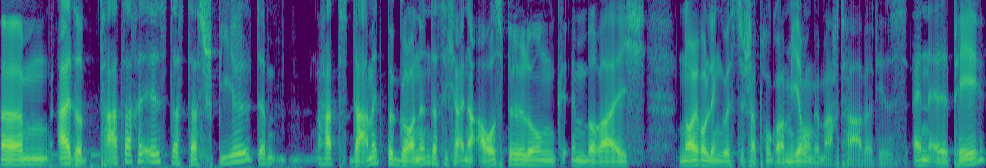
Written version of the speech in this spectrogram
Ähm, also Tatsache ist, dass das Spiel hat damit begonnen, dass ich eine Ausbildung im Bereich neurolinguistischer Programmierung gemacht habe, dieses NLP.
